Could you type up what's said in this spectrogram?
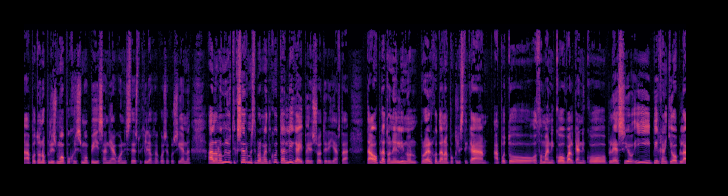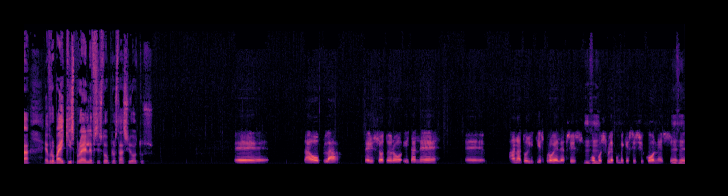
από τον οπλισμό που χρησιμοποίησαν οι αγωνιστές του 1821, αλλά νομίζω ότι ξέρουμε στην πραγματικότητα λίγα οι περισσότεροι για αυτά. Τα όπλα των Ελλήνων προέρχονταν αποκλειστικά από το Οθωμανικό, Βαλκανικό πλαίσιο ή υπήρχαν και όπλα ευρωπαϊκής προέλευσης στο οπλοστάσιό τους; Ε, τα όπλα περισσότερο ήταν ανατολικής όπως βλέπουμε και στις εικόνες mm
